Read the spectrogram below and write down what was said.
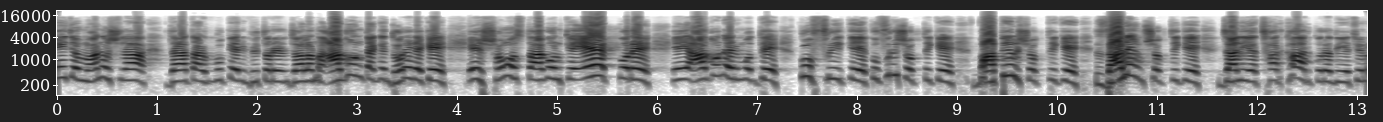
এই যে মানুষরা যারা তার বুকের ভিতরের জ্বালানো আগুনটাকে ধরে রেখে এই সমস্ত আগুনকে এক করে এই আগুনের মধ্যে কুফরিকে কুফরি শক্তিকে বাতিল শক্তিকে জালিম শক্তিকে জ্বালিয়ে ছারখার করে দিয়েছিল।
